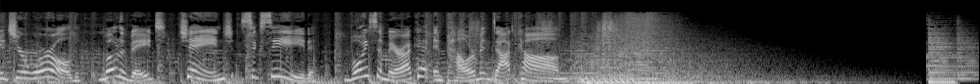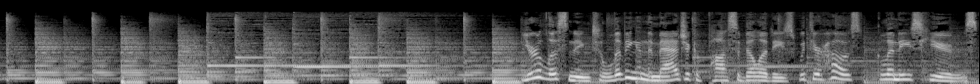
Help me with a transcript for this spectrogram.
It's your world. Motivate, change, succeed. VoiceAmericaEmpowerment.com. You're listening to Living in the Magic of Possibilities with your host, Glenyce Hughes.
